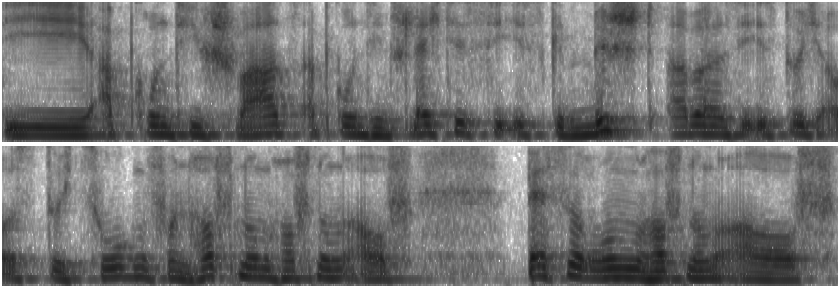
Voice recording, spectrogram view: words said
die abgrundtief schwarz, abgrundtief schlecht ist. Sie ist gemischt, aber sie ist durchaus durchzogen von Hoffnung, Hoffnung auf Besserung, Hoffnung auf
